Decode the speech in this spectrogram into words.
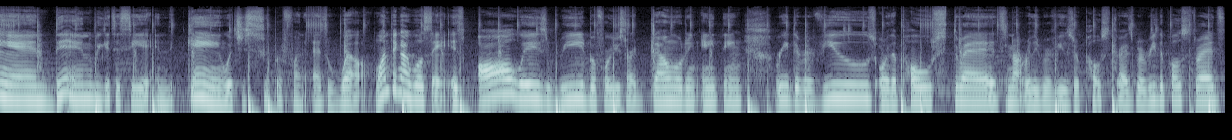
and then we get to see it in the game which is super fun as well. One thing i will say is always read before you start downloading anything. Read the reviews or the post threads. Not really reviews or post threads but read the post threads.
